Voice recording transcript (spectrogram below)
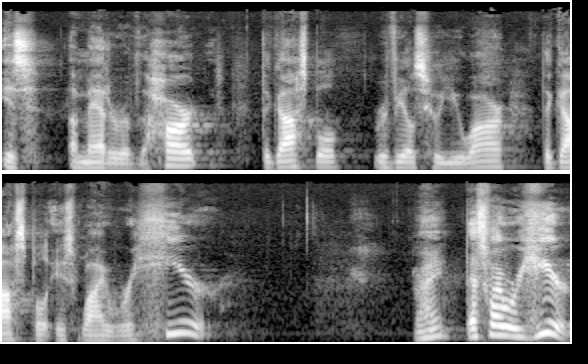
is a matter of the heart. The gospel reveals who you are. The gospel is why we're here. Right? That's why we're here.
